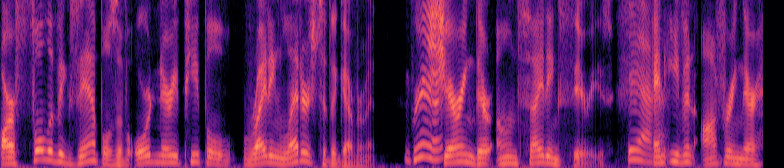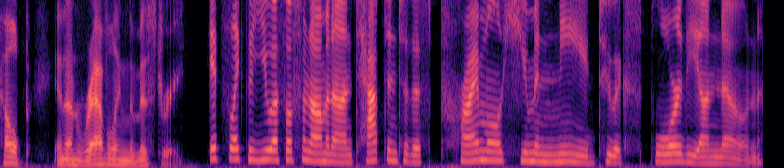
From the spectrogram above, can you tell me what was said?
are full of examples of ordinary people writing letters to the government, really? sharing their own sightings theories, Yeah. and even offering their help in unraveling the mystery. It's like the UFO phenomenon tapped into this primal human need to explore the unknown,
